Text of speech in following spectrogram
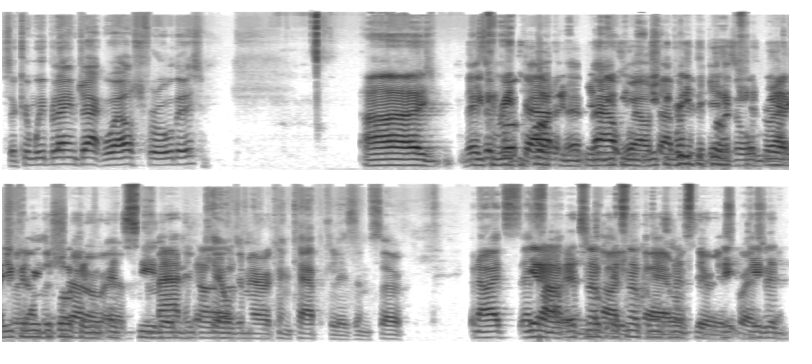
So, can we blame Jack Welch for all this? Uh, you can read the book and, and you can, Welch. You can read the book. And, yeah, you can read the, book and, and see the man who uh, killed American capitalism. So, you know, it's yeah, it's no it's no coincidence that David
